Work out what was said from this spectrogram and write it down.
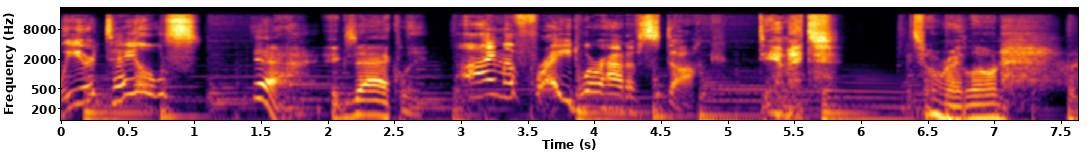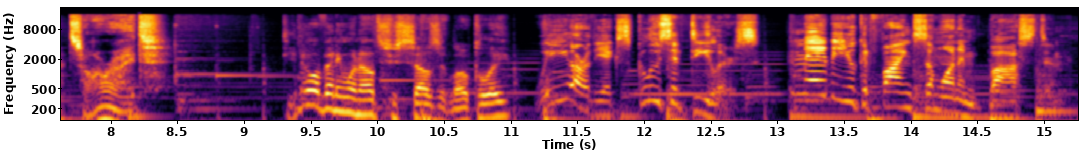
Weird Tales? Yeah, exactly. I'm afraid we're out of stock. Damn it. It's alright, Lone. It's alright. Do you know of anyone else who sells it locally? We are the exclusive dealers. Maybe you could find someone in Boston.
